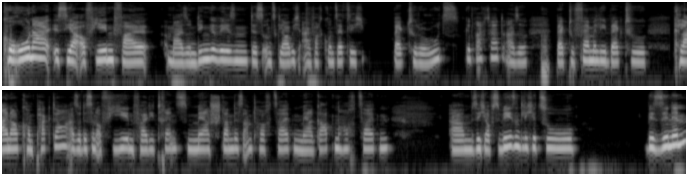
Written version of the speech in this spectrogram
Corona ist ja auf jeden Fall mal so ein Ding gewesen, das uns, glaube ich, einfach grundsätzlich back to the roots gebracht hat. Also back to family, back to kleiner, kompakter. Also das sind auf jeden Fall die Trends. Mehr Standesamt-Hochzeiten, mehr Gartenhochzeiten. Ähm, sich aufs Wesentliche zu besinnen.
